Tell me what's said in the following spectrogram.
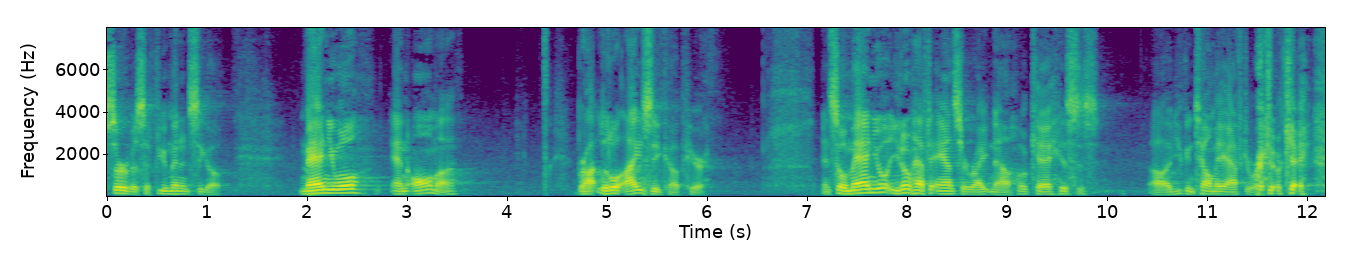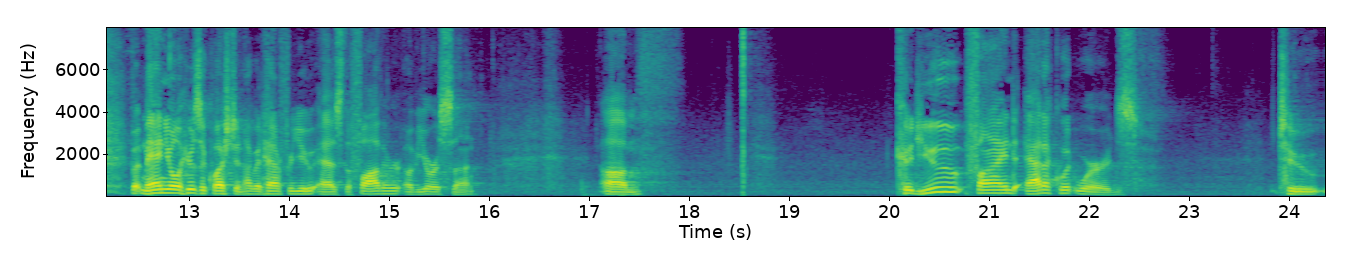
service a few minutes ago. Manuel and Alma brought little Isaac up here. And so, Manuel, you don't have to answer right now, okay? This is, uh, you can tell me afterward, okay? But, Manuel, here's a question I would have for you as the father of your son. Um, could you find adequate words to,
